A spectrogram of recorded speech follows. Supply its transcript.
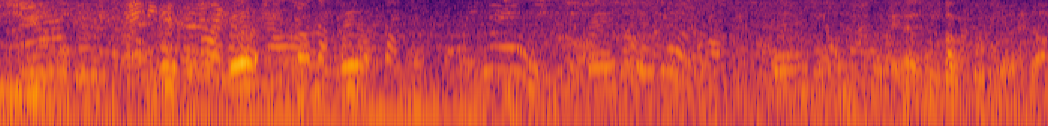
虚。哎，你看这个，你说的，在树上住的，知道。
